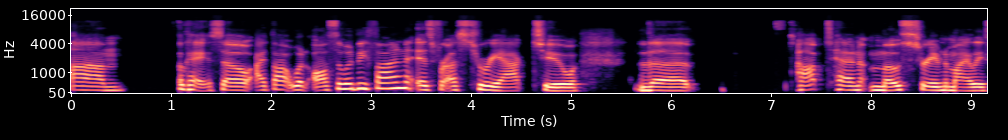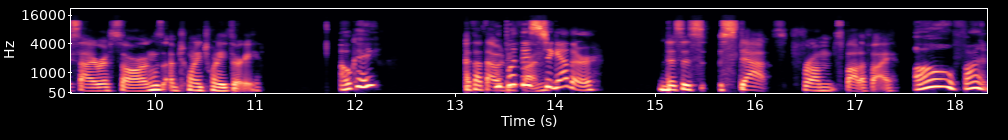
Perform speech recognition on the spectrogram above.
Um, okay, so I thought what also would be fun is for us to react to the top 10 most streamed Miley Cyrus songs of 2023. Okay, I thought that who would put this together? this is stats from Spotify. Oh, fun.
